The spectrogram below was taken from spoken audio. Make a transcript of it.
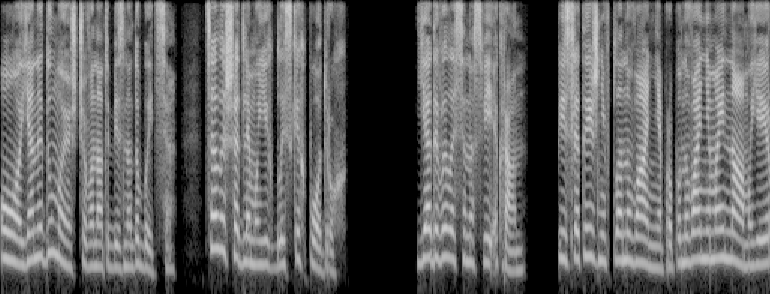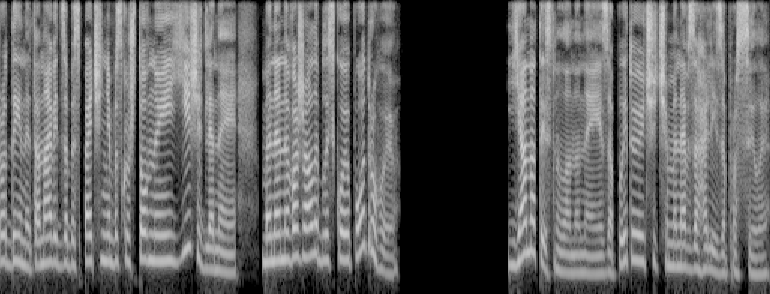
О, я не думаю, що вона тобі знадобиться. Це лише для моїх близьких подруг. Я дивилася на свій екран. Після тижнів планування, пропонування майна моєї родини та навіть забезпечення безкоштовної їжі для неї мене не вважали близькою подругою. Я натиснула на неї, запитуючи, чи мене взагалі запросили.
